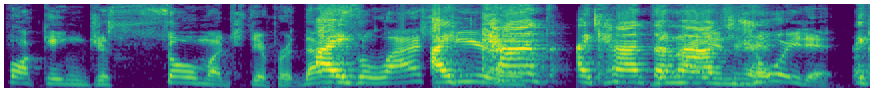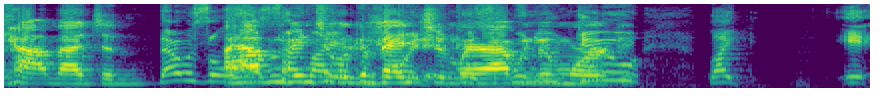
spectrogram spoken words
fucking just so much different. That was the last I year can't. I can't that I enjoyed it. I can't imagine. That was the last. I haven't time been to I a convention it, where I haven't been you do, like it,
